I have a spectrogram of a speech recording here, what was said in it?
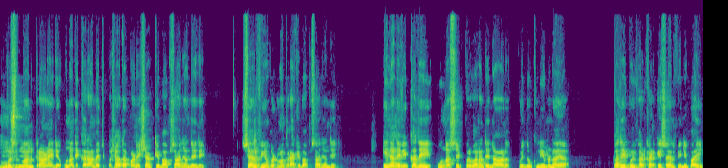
ਮੁਸਲਮਾਨ ਘਰਾਣੇ ਨੇ, ਉਹਨਾਂ ਦੇ ਘਰਾਂ ਵਿੱਚ ਪ੍ਰਸ਼ਾਦਾ ਪਾਣੀ ਛਕ ਕੇ ਵਾਪਸ ਆ ਜਾਂਦੇ ਨੇ, ਸੈਲਫੀਆਂ, ਫੋਟੋਆਂ ਕਰਾ ਕੇ ਵਾਪਸ ਆ ਜਾਂਦੇ ਨੇ। ਇਹਨਾਂ ਨੇ ਵੀ ਕਦੇ ਉਹਨਾਂ ਸਿੱਖ ਪਰਿਵਾਰਾਂ ਦੇ ਨਾਲ ਕੋਈ ਦੁੱਖ ਨਹੀਂ ਮਨਾਇਆ ਕਦੇ ਕੋਈ ਫੜ ਖੜ ਕੇ ਸੈਲਫੀ ਨਹੀਂ ਪਾਈ,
